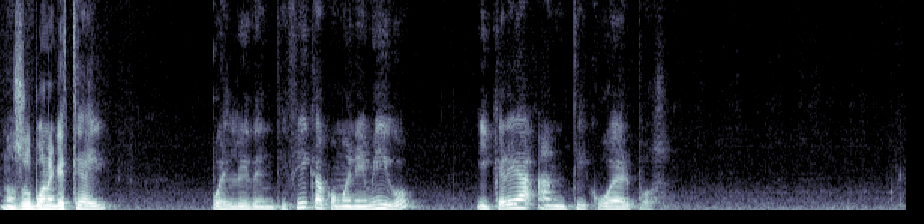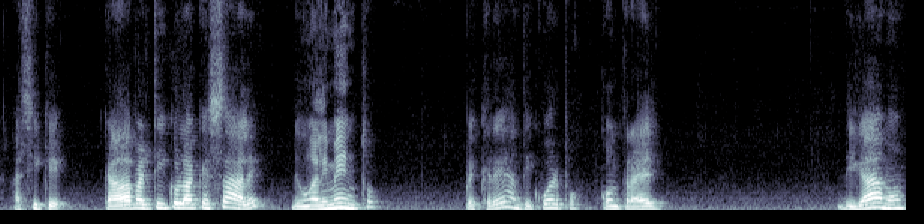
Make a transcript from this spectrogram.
no se supone que esté ahí, pues lo identifica como enemigo y crea anticuerpos. Así que cada partícula que sale de un alimento, pues crea anticuerpos contra él. Digamos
